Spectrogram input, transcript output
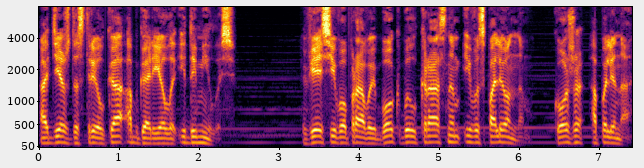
Одежда стрелка обгорела и дымилась. Весь его правый бок был красным и воспаленным, кожа опалена.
